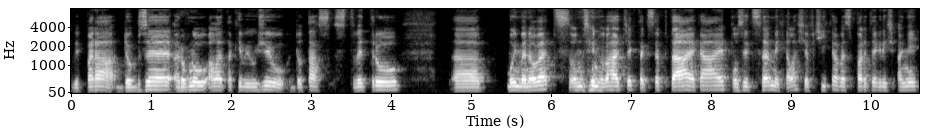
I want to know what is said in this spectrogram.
vypadá dobře. Rovnou ale taky využiju dotaz z Twitteru. Můj jmenovec Ondřej Nováček tak se ptá, jaká je pozice Michala Ševčíka ve Spartě, když ani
